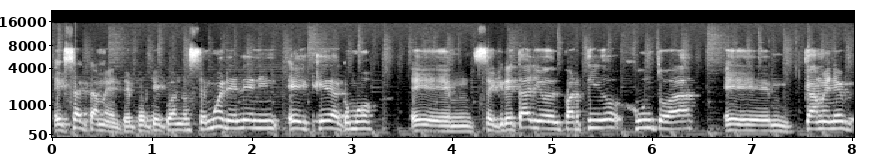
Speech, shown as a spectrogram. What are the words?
Exactamente, porque cuando se muere Lenin, él queda como eh, secretario del partido junto a eh, Kamenev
